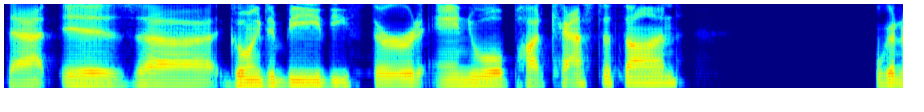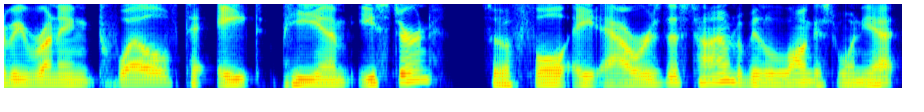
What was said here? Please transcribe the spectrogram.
That is uh, going to be the third annual podcastathon. We're going to be running 12 to 8 p.m. Eastern. So a full eight hours this time. It'll be the longest one yet.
